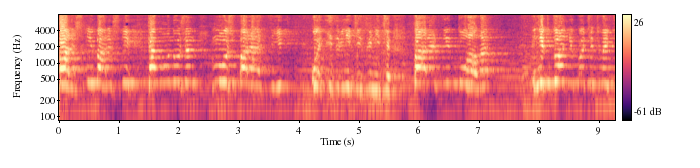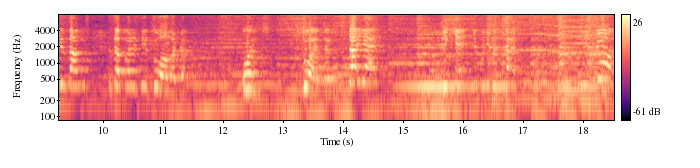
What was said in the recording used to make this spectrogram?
Барышни, барышни, кому нужен муж-паразит? Ой, извините, извините, паразитолог. Никто не хочет выйти замуж за паразитолога. Ой, кто это? Стоять! Викентий будем искать. Идет!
